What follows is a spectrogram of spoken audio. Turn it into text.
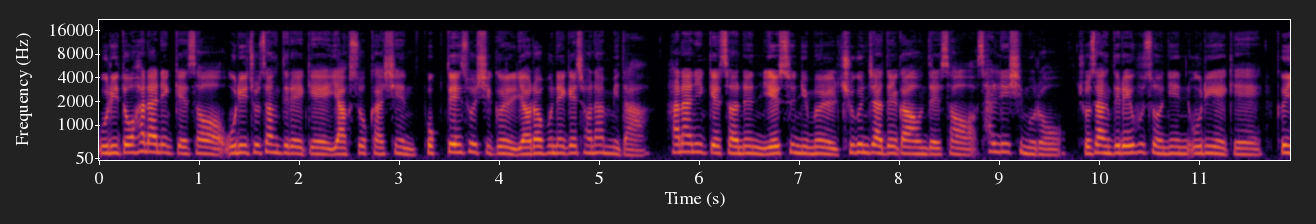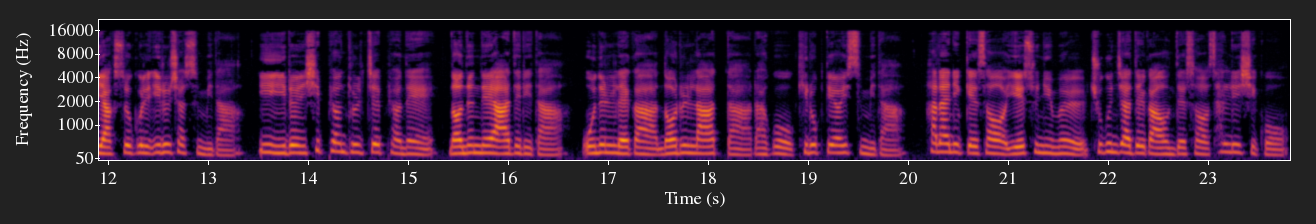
우리도 하나님께서 우리 조상들에게 약속하신 복된 소식을 여러분에게 전합니다. 하나님께서는 예수님을 죽은 자들 가운데서 살리심으로 조상들의 후손인 우리에게 그 약속을 이루셨습니다. 이 일은 시편 둘째 편에 너는 내 아들이다. 오늘 내가 너를 낳았다 라고 기록되어 있습니다. 하나님께서 예수님을 죽은 자들 가운데서 살리시고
